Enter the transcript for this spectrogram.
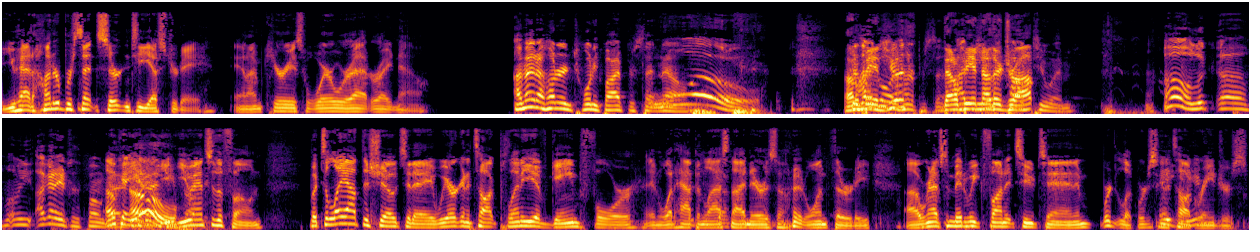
you had 100% certainty yesterday, and I'm curious where we're at right now. I'm at 125% now. Whoa. That'll be, I'm going an- 100%. that'll be I another just drop. to him. oh, look, uh, let me, I gotta answer the phone. Guys. Okay, yeah, Oh. you, you answer the phone. But to lay out the show today, we are going to talk plenty of Game Four and what happened last night in Arizona at 1.30. Uh, we're going to have some midweek fun at two ten, and we're look, we're just going to talk you hear me? Rangers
